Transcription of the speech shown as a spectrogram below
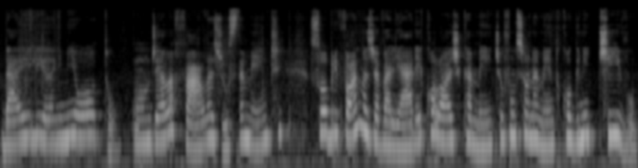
da Eliane Mioto, onde ela fala justamente sobre formas de avaliar ecologicamente o funcionamento cognitivo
